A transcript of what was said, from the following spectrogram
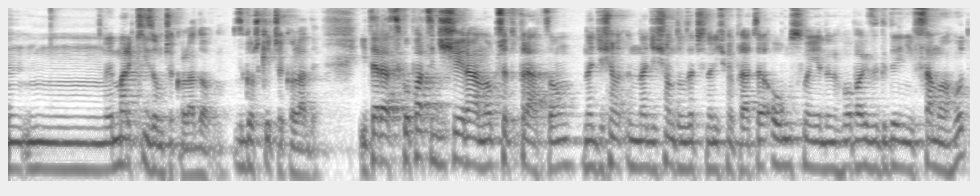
mm, markizą czekoladową, z gorzkiej czekolady. I teraz chłopacy dzisiaj rano przed pracą, na, dziesią na dziesiątą zaczynaliśmy pracę, o ósmej jeden chłopak z Gdyni w samochód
